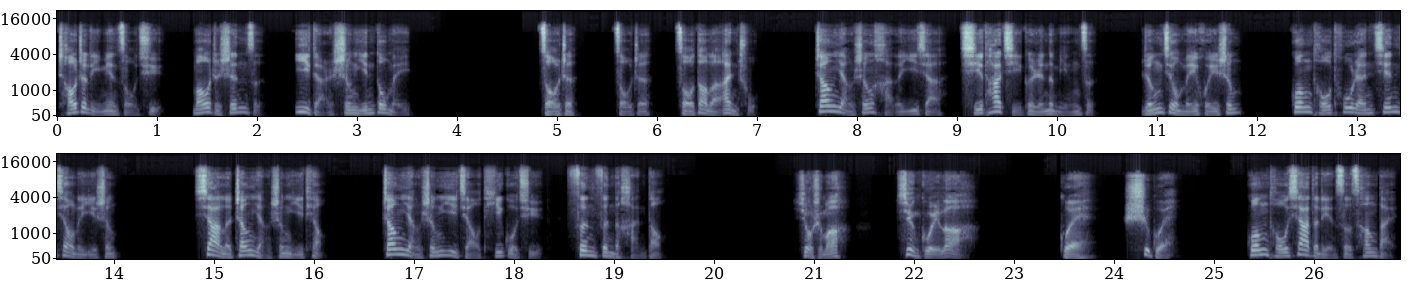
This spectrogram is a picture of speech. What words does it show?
朝着里面走去，猫着身子，一点声音都没。走着走着，走到了暗处，张养生喊了一下其他几个人的名字，仍旧没回声。光头突然尖叫了一声，吓了张养生一跳。张养生一脚踢过去，愤愤的喊道：“叫什么？见鬼了！鬼是鬼！”光头吓得脸色苍白。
